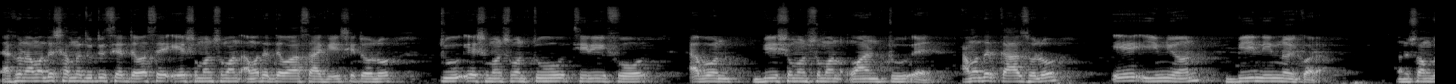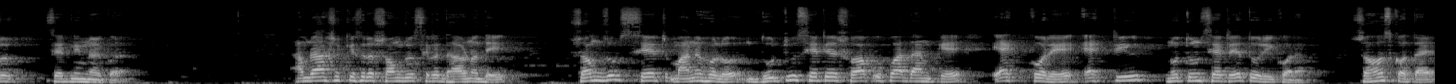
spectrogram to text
এখন আমাদের সামনে দুটি সেট দেওয়া আছে, এ সমান সমান আমাদের দেওয়া আছে আগেই সেটা হলো টু এ সমান সমান টু, থ্রি, ফোর এবং বি সমান সমান ওয়ান, টু, এ। আমাদের কাজ হলো এ ইউনিয়ন বি নির্ণয় করা মানে সংযোগ সেট নির্ণয় করা। আমরা আসলে কিছুটা সংযোগ সেটের ধারণা দেই। সংযোগ সেট মানে হলো দুটো সেটের সব উপাদানকে এক করে একটি নতুন সেটে তৈরি করা। সহজ কথায়,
